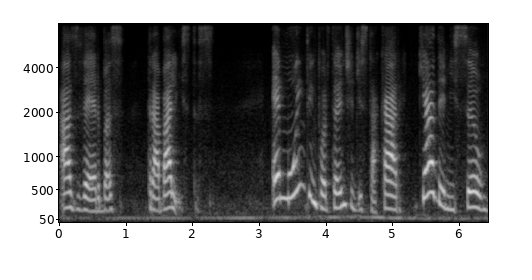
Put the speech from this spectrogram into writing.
as verbas trabalhistas. É muito importante destacar que a demissão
